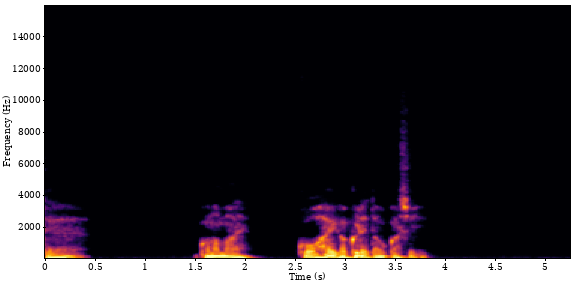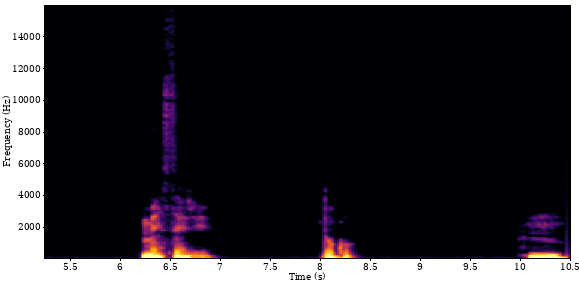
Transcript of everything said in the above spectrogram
て、この前、後輩がくれたお菓子メッセージ？どこ？ん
